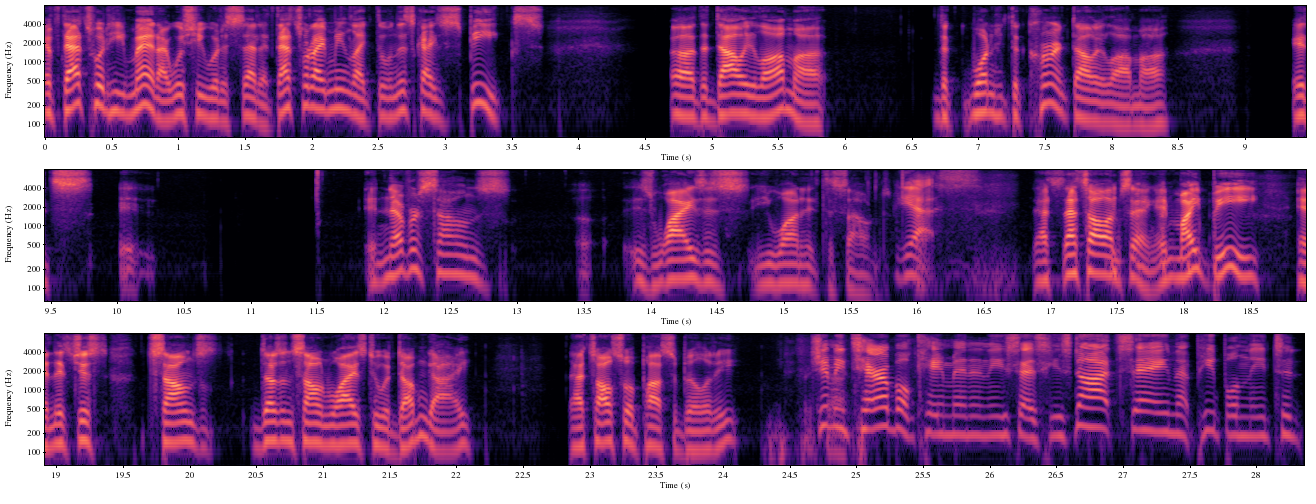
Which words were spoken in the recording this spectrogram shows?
If that's what he meant, I wish he would have said it. That's what I mean. Like when this guy speaks, uh, the Dalai Lama, the one, the current Dalai Lama, it's it, it never sounds uh, as wise as you want it to sound. Yes. That's that's all I'm saying. It might be, and it just sounds doesn't sound wise to a dumb guy. That's also a possibility. Jimmy Terrible came in and he says he's not saying that people need to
